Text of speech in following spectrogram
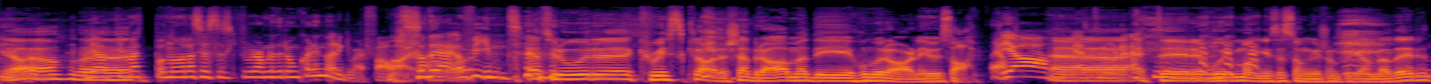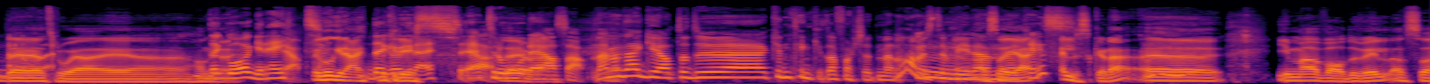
ja, ja. Vi har ikke møtt på noen rasistiske programlederonkeren i Norge, i hvert fall. Så det er jo fint. Jeg tror eh, Chris klarer seg bra med de honorarene i USA. Ja, jeg tror Eh, det. Etter hvor mange sesonger som programleder. Det tror jeg eh, han Det gjør. går greit. Ja. Det går greit Det med Chris. greit, ja. Jeg tror det det, altså. Nei, men Det er gøy at du eh, kunne tenke deg å fortsette med det, da, hvis det blir en Altså, jeg case. elsker det. Gi meg hva du vil. Altså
